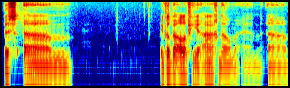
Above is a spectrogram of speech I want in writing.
Dus ehm, ik was bij alle vier aangenomen. En ehm,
